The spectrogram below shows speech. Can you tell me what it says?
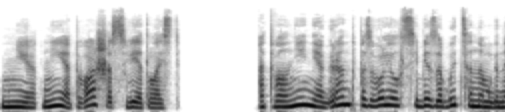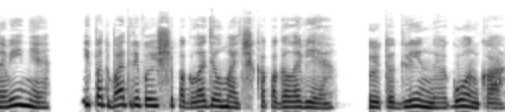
«Нет, нет, ваша светлость, от волнения Грант позволил себе забыться на мгновение и подбадривающе погладил мальчика по голове. «Это длинная гонка,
